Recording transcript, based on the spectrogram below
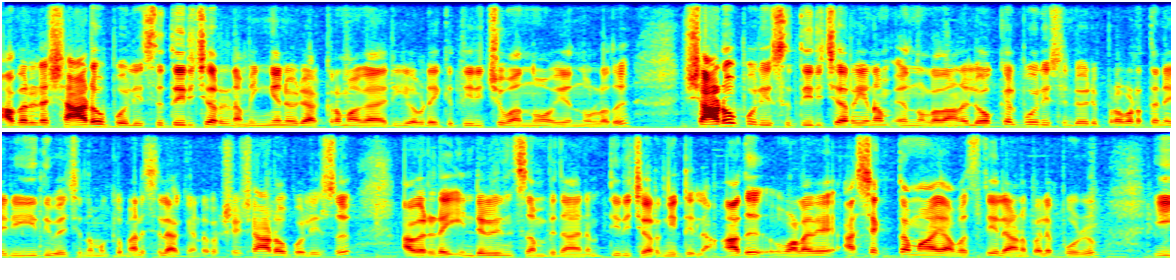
അവരുടെ ഷാഡോ പോലീസ് തിരിച്ചറിയണം. ഇങ്ങനെ ഒരു അക്രമകാരി അവിടേക്ക് തിരിച്ചു വന്നോ എന്നുള്ളത് ഷാഡോ പോലീസ് തിരിച്ചറിയണം എന്നുള്ളതാണ് ലോക്കൽ പോലീസിന്റെ ഒരു പ്രവർത്തന രീതി വെച്ച് നമുക്ക് മനസ്സിലാക്കേണ്ടത്. പക്ഷേ ഷാഡോ പോലീസ് അവരുടെ ഇന്റലിജൻസ് സംവിധാനം തിരിച്ചറിഞ്ഞിട്ടില്ല. അത് വളരെ അശക്തമായ അവസ്ഥയിലാണ് പലപ്പോഴും ഈ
